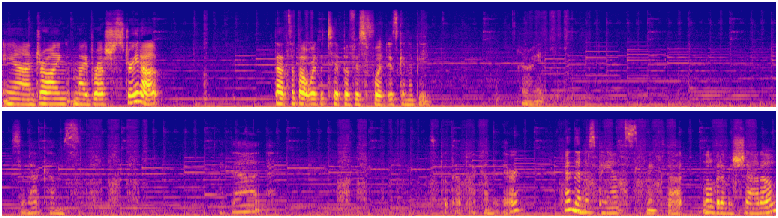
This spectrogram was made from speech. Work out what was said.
and drawing my brush straight up, that's about where the tip of his foot is gonna be. All right. So that comes that. Let's put that back under there. And then his pants, make that a little bit of a shadow.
